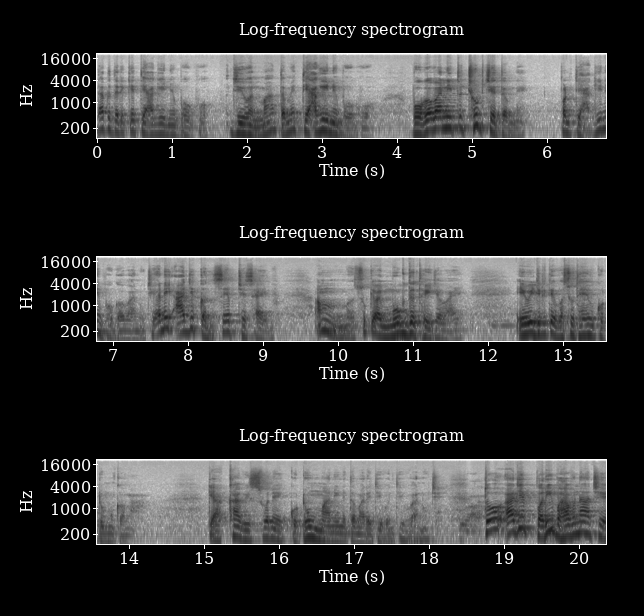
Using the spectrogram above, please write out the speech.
દાખલા તરીકે ત્યાગીને ભોગવો. જીવનમાં તમે ત્યાગીને ભોગવો. ભોગવવાની તો છૂટ છે તમને, પણ ત્યાગીને ભોગવવાનું છે. અને આ જે કન્સેપ્ટ છે સાહેબ, આમ શું કહેવાય, મુગ્ધ થઈ જવાય. એવી જ રીતે વસુધૈવ કુટુંબકમાં, કે આખા વિશ્વને કુટુંબ માનીને તમારે જીવન જીવવાનું છે. તો આ જે પરિભાવના છે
